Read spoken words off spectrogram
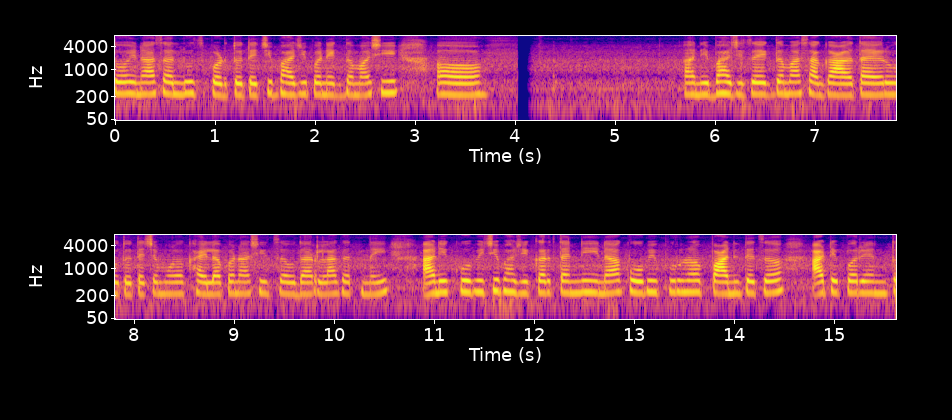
तो आहे ना असा लूज पडतो. त्याची भाजी पण एकदम अशी आणि भाजीचा एकदम असा गाळ तयार होतो त्याच्यामुळं खायला पण अशी चवदार लागत नाही. आणि कोबीची भाजी करताना ना कोबी पूर्ण पाणी त्याचं आटेपर्यंत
